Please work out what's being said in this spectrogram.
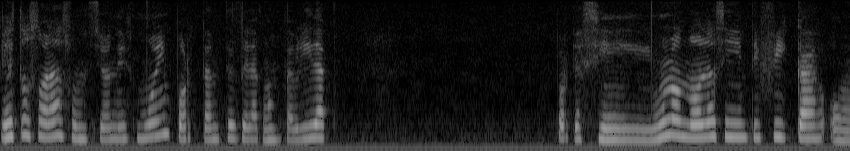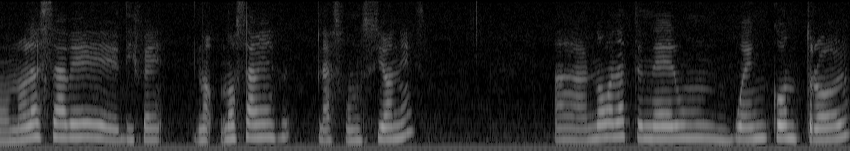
Estas son las funciones muy importantes de la contabilidad porque si uno no las identifica o no las sabe no, no sabe las funciones uh, no van a tener un buen control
